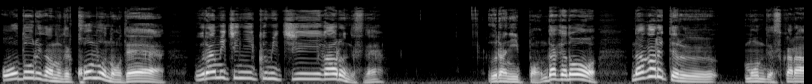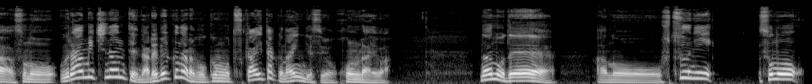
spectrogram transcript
大通りなので混むので、裏道に行く道があるんですね。裏に一本。だけど、流れてるもんですから、その、裏道なんてなるべくなら僕も使いたくないんですよ、本来は。なので、あの、普通に、その、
